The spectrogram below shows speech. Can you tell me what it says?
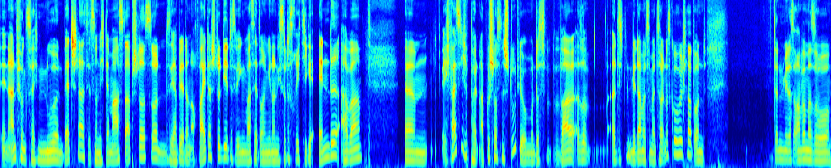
in Anführungszeichen nur ein Bachelor, ist jetzt noch nicht der Masterabschluss, so. Und Ich habe ja dann auch weiter studiert, deswegen war es jetzt irgendwie noch nicht so das richtige Ende, aber ähm, ich weiß nicht, ich habe halt ein abgeschlossenes Studium und das war, also als ich mir damals so mein Zeugnis geholt habe und dann mir das auch einfach mal so,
